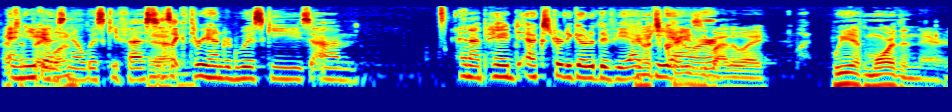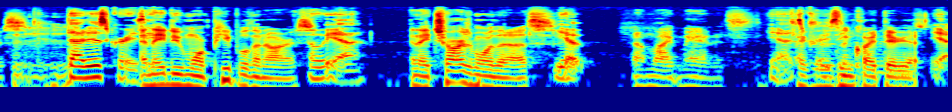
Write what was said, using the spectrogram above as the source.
That's and you guys one. know Whiskey Fest. Yeah. It's like 300 whiskeys. Um, and I paid extra to go to the VIP You know what's crazy, hour. by the way? We have more than theirs, Mhm. that is crazy. and they do more people than ours, oh yeah, and they charge more than us. yep, I'm like, man, it's yeah, it's Texas crazy. isn't quite there yet. Yeah.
